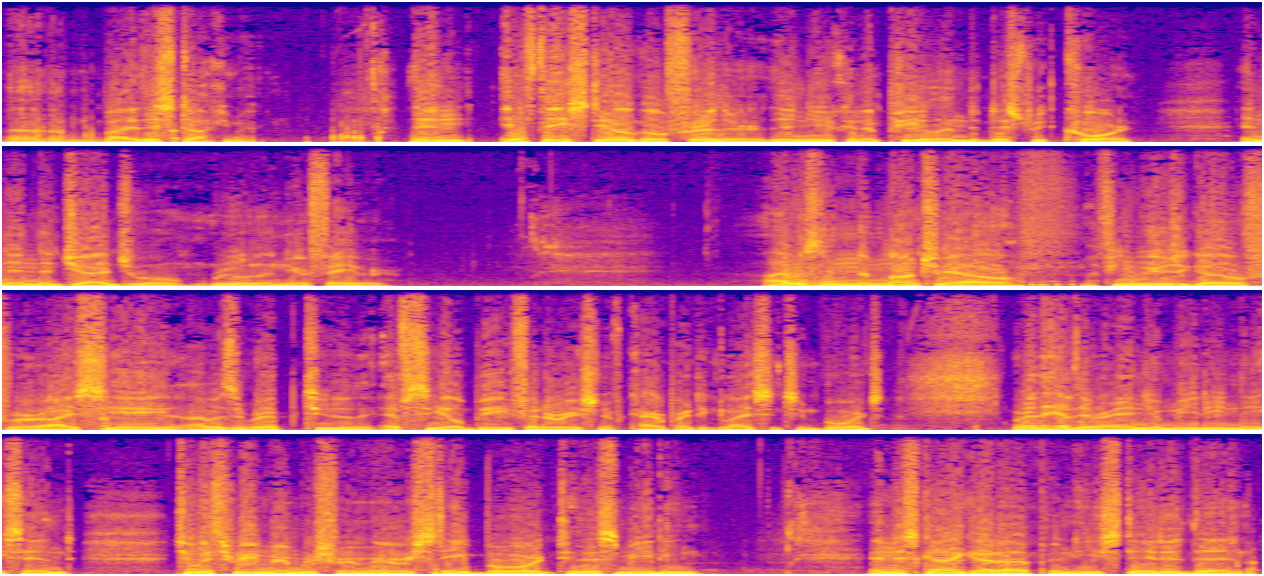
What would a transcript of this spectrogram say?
um, by this document. Then, if they still go further, then you can appeal into district court, and then the judge will rule in your favor. I was in Montreal a few years ago for ICA. I was a rep to the FCLB, Federation of Chiropractic Licensing Boards, where they have their annual meeting. They send two or three members from every state board to this meeting. And this guy got up and he stated that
